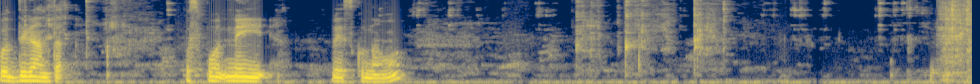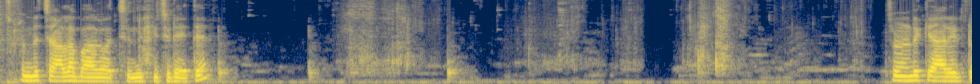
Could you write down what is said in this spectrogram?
కొద్దిగా అంత స్పూన్ నెయ్యి వేసుకున్నాము చూడండి చాలా బాగా వచ్చింది కిచిడి అయితే. చూడండి క్యారెట్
